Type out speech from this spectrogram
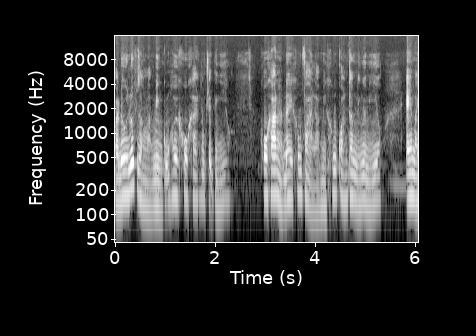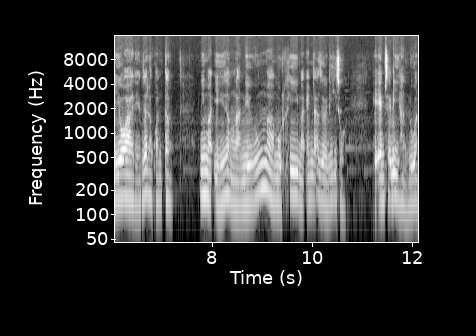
và đôi lúc rằng là mình cũng hơi khô khan trong chuyện tình yêu. Khô khan ở đây không phải là mình không quan tâm đến người mình yêu. Em mà yêu ai thì em rất là quan tâm. Nhưng mà ý rằng là nếu mà một khi mà em đã rời đi rồi, thì em sẽ đi hẳn luôn.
